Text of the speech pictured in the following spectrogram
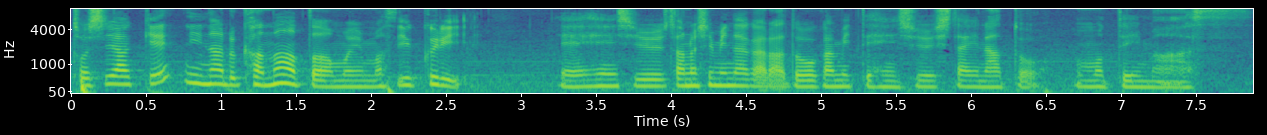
年明けになるかなとは思います。ゆっくり、えー、編集楽しみながら動画見て編集したいなと思っています。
